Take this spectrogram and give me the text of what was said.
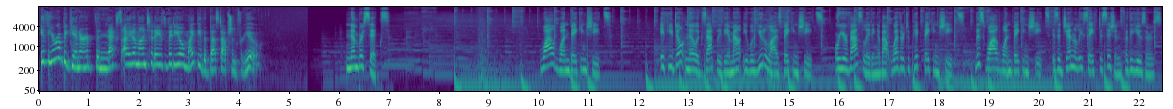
If you're a beginner, the next item on today's video might be the best option for you. Number 6. Wild One Baking Sheets. If you don't know exactly the amount you will utilize baking sheets, or you're vacillating about whether to pick baking sheets, this Wild One Baking Sheets is a generally safe decision for the users.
